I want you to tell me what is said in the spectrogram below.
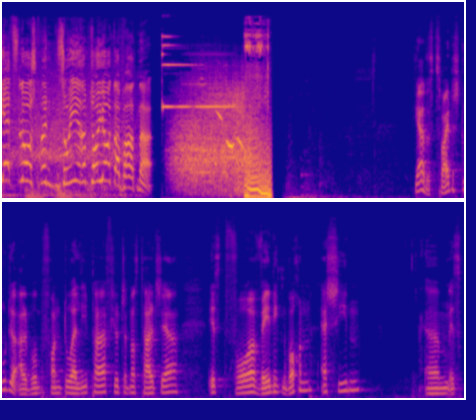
Jetzt los sprinten zu Ihrem Toyota-Partner. Ja, das zweite Studioalbum von Dua Lipa, Future Nostalgia, ist vor wenigen Wochen erschienen. Ähm, ist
